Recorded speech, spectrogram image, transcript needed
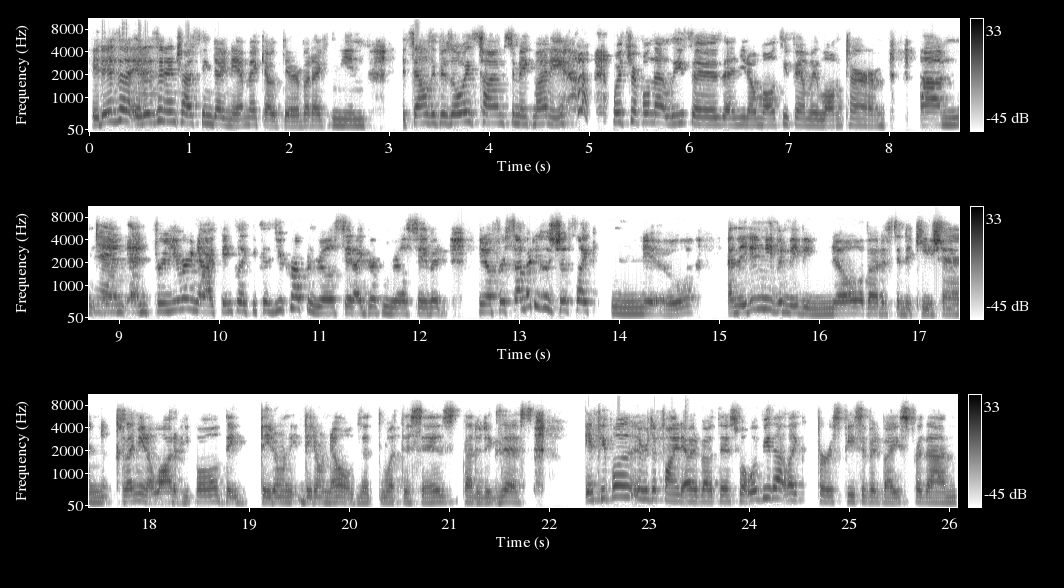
it is a it is an interesting dynamic out there. But I mean, it sounds like there's always times to make money with triple net leases and you know multifamily long term. Um, yeah. and and for you right now, I think like because you grew up in real estate, I grew up in real estate, but you know, for somebody who's just like new and they didn't even maybe know about a syndication because i mean a lot of people they they don't they don't know that what this is that it exists. If people were to find out about this what would be that like first piece of advice for them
